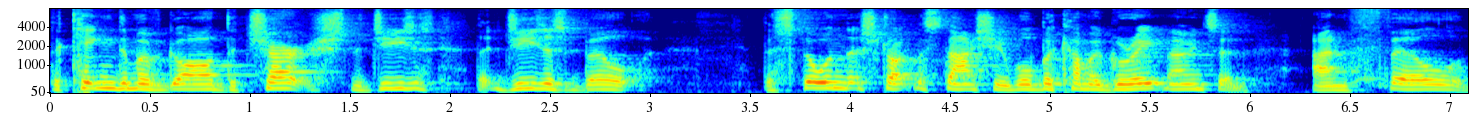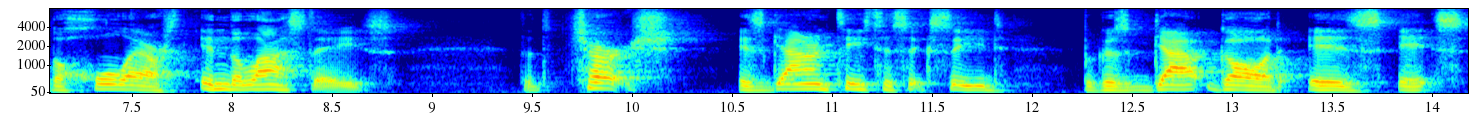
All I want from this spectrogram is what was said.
the kingdom of God, the church, the Jesus that Jesus built, the stone that struck the statue will become a great mountain and fill the whole earth in the last days. That the church is guaranteed to succeed because God is its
